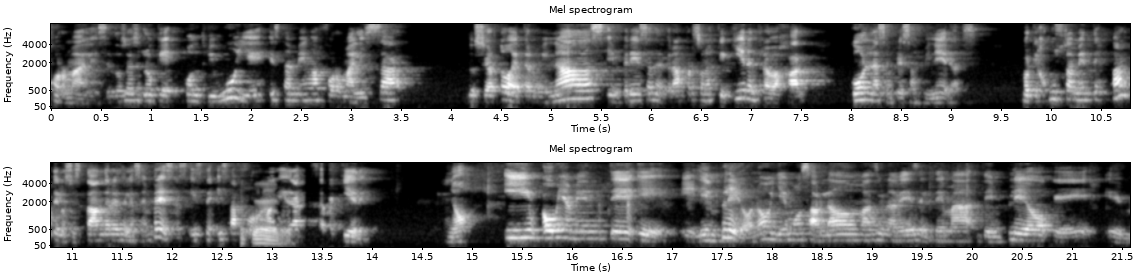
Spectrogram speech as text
formales. Entonces, lo que contribuye es también a formalizar, ¿no es cierto?, a determinadas empresas, determinadas personas que quieren trabajar con las empresas mineras, porque justamente es parte de los estándares de las empresas, este, esta formalidad que se requiere, ¿no? Y obviamente eh, el empleo, ¿no? Y hemos hablado más de una vez del tema de empleo que em,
